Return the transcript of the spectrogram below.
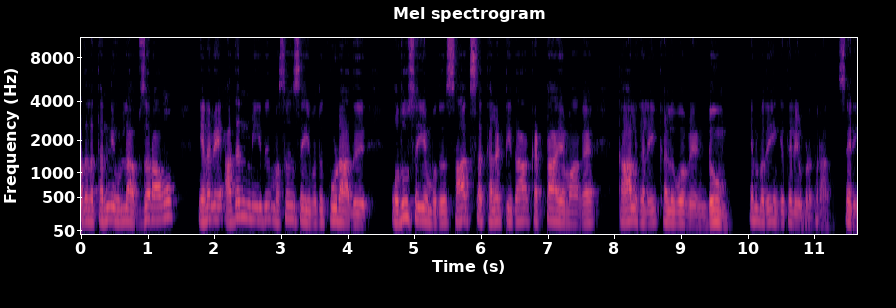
அதில் தண்ணி உள்ள அப்சர்வ் ஆகும். எனவே அதன் மீது மசகு செய்வது கூடாது. ஒது செய்யும் போது சாக்ஸை கலட்டி தான் கட்டாயமாக கால்களை கழுவ வேண்டும் என்பதை இங்கு தெளிவுபடுத்துறாங்க. சரி.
